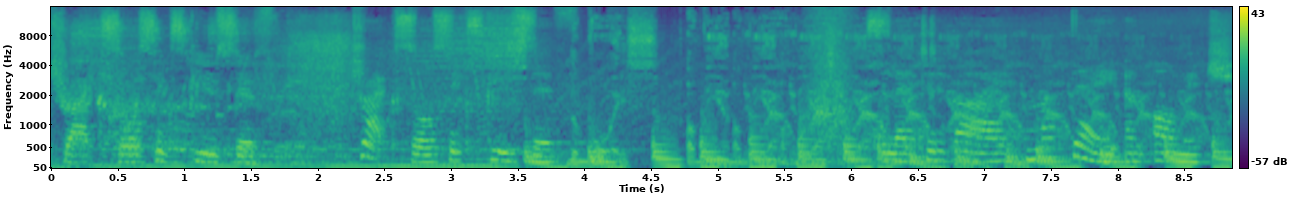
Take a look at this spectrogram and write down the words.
Track Source Exclusive. Track Source exclusive. The voice of the underground. Selected by Mattei and Homage.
